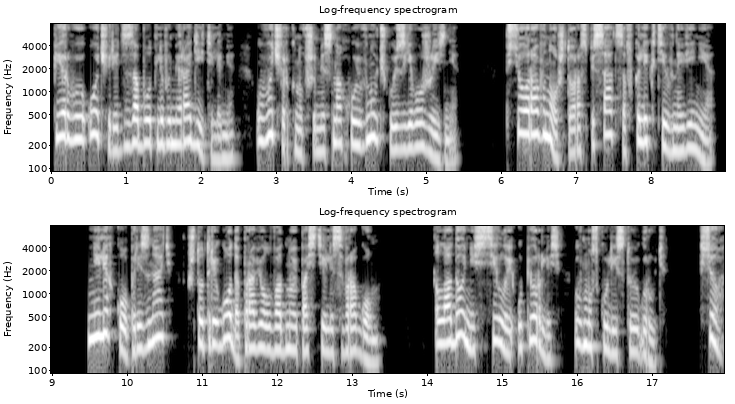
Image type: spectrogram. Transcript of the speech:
в первую очередь с заботливыми родителями, вычеркнувшими сноху и внучку из его жизни. Все равно, что расписаться в коллективной вине. Нелегко признать, что три года провел в одной постели с врагом. Ладони с силой уперлись в мускулистую грудь. Все,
